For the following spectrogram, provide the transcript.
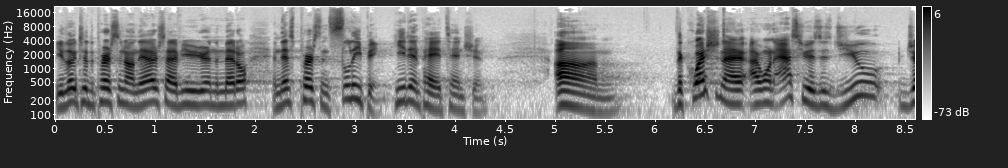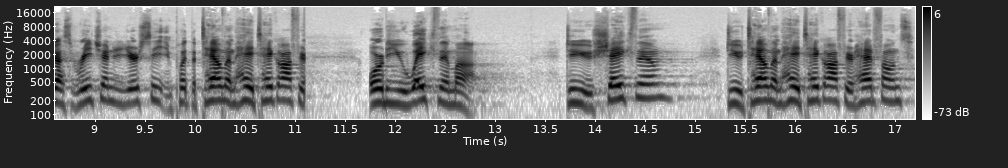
You look to the person on the other side of you, you're in the middle, and this person's sleeping. He didn't pay attention. Um, the question I, I want to ask you is, is do you just reach under your seat and put the tell them, hey, take off your, or do you wake them up? Do you shake them? Do you tell them, hey, take off your headphones?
